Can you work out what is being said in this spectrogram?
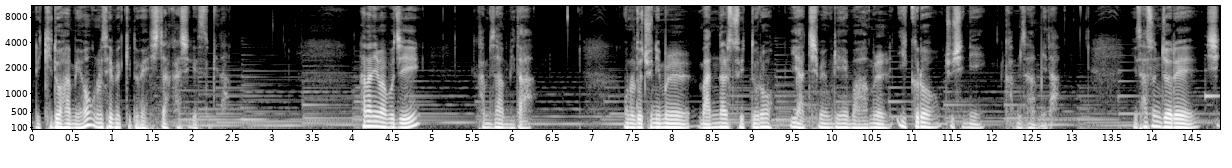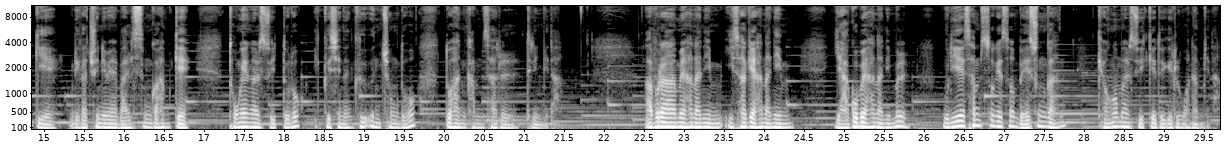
우리 기도하며 오늘 새벽 기도회 시작하시겠습니다. 하나님 아버지 감사합니다. 오늘도 주님을 만날 수 있도록 이 아침에 우리의 마음을 이끌어 주시니 감사합니다. 이 사순절의 시기에 우리가 주님의 말씀과 함께 동행할 수 있도록 이끄시는 그 은총도 또한 감사를 드립니다. 아브라함의 하나님, 이삭의 하나님, 야곱의 하나님을 우리의 삶 속에서 매 순간 경험할 수 있게 되기를 원합니다.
